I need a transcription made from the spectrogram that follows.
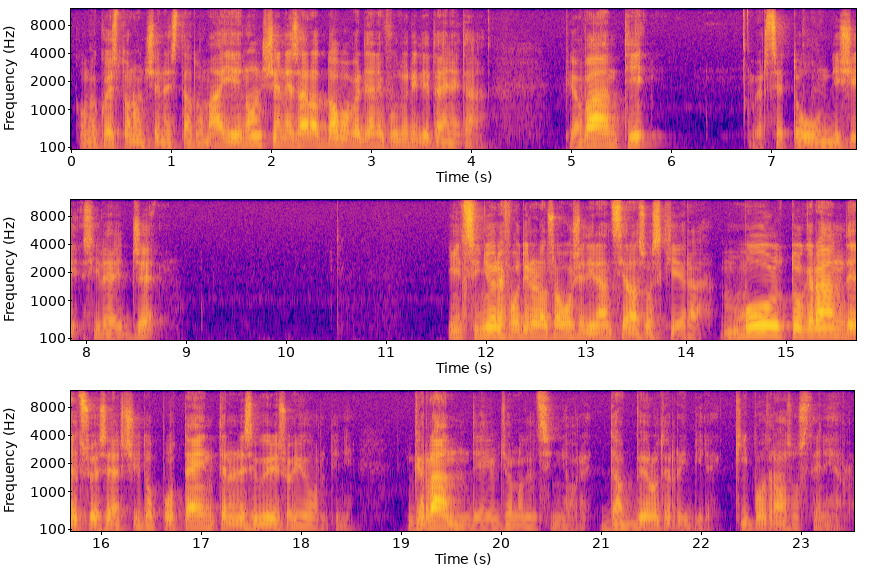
Come questo non ce n'è stato mai e non ce ne sarà dopo per gli anni futuri di età in età. Più avanti, versetto 11, si legge il Signore fa udire la sua voce dinanzi alla sua schiera. Molto grande è il suo esercito, potente nell'eseguire i suoi ordini. Grande è il giorno del Signore, davvero terribile. Chi potrà sostenerlo?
